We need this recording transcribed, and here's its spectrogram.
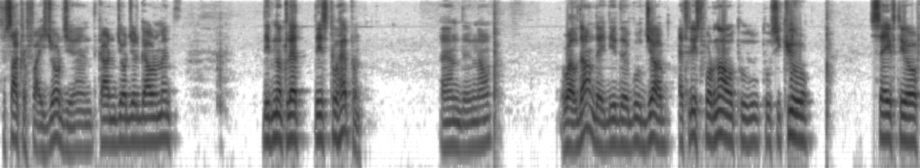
to sacrifice Georgia, and current Georgian government did not let this to happen. And you know, well done. They did a good job, at least for now, to to secure safety of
